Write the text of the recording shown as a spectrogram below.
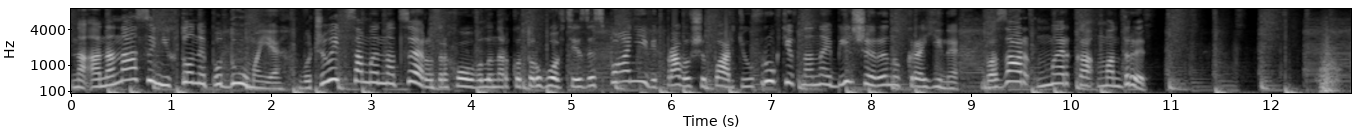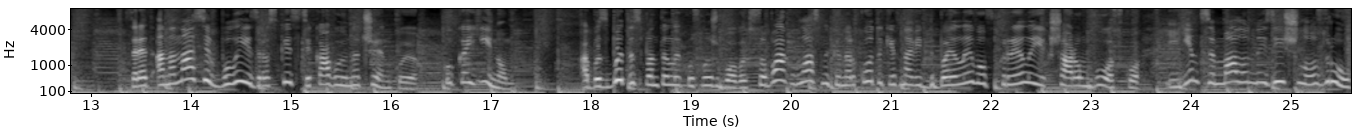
На ананаси ніхто не подумає. Вочевидь, саме на це розраховували наркоторговці з Іспанії, відправивши партію фруктів на найбільший ринок країни базар Мерка Мандрид. Серед ананасів були і зразки з цікавою начинкою кокаїном. Аби збити з пантелику службових собак, власники наркотиків навіть дбайливо вкрили їх шаром воску, і їм це мало не зійшло з рук.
